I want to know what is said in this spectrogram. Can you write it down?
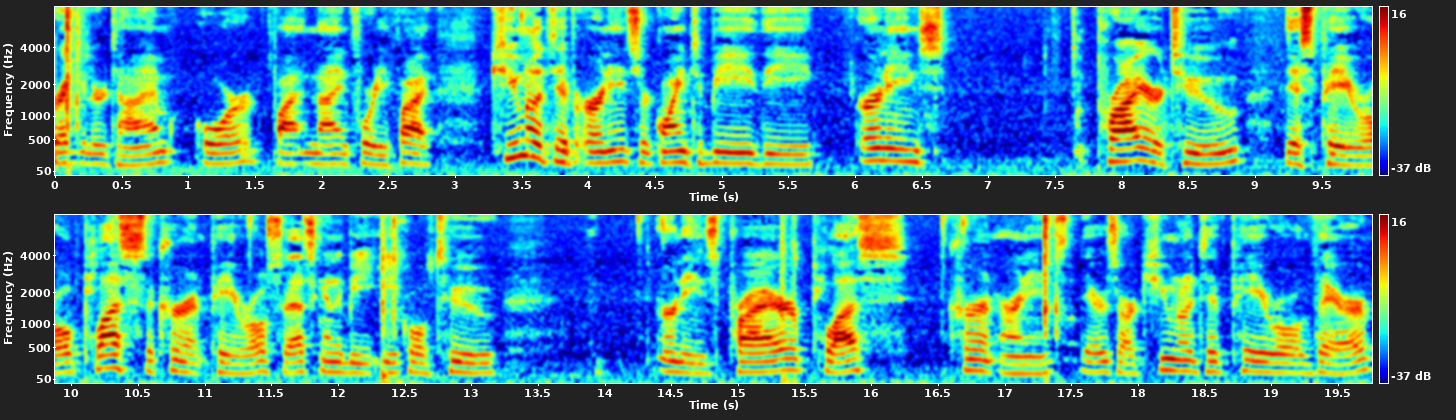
regular time or 945. Cumulative earnings are going to be the earnings prior to this payroll plus the current payroll. So that's going to be equal to earnings prior plus current earnings. There's our cumulative payroll there.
